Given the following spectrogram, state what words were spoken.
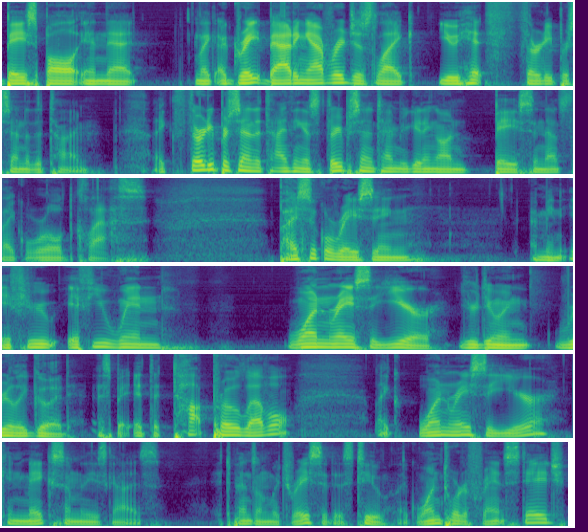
baseball in that like a great batting average is like you hit 30% of the time. Like 30% of the time, I think it's 30% of the time you're getting on base, and that's like world class. Bicycle racing, I mean, if you if you win one race a year, you're doing really good. At the top pro level, like one race a year can make some of these guys. It depends on which race it is too. Like one Tour de France stage,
